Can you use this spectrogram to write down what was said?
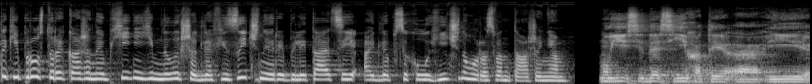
Такі простори, каже, необхідні їм не лише для фізичної реабілітації, а й для психологічного розвантаження. Ну, якщо десь їхати е, і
